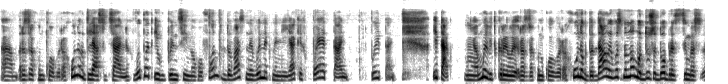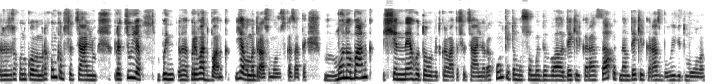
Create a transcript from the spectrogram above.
а, розрахунковий рахунок для соціальних виплат і у пенсійного фонду до вас не виникне ніяких питань. питань. І так, ми відкрили розрахунковий рахунок, додали. В основному дуже добре з цим розрахунковим рахунком соціальним працює е, Приватбанк. Я вам одразу можу сказати, Монобанк ще не готовий відкривати соціальні рахунки, тому що ми давали декілька разів запит, нам декілька разів були відмови.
